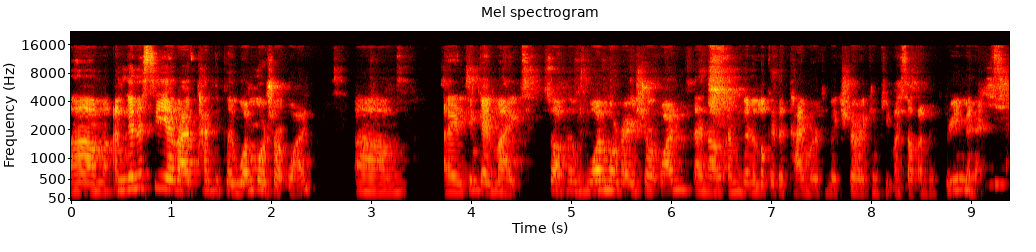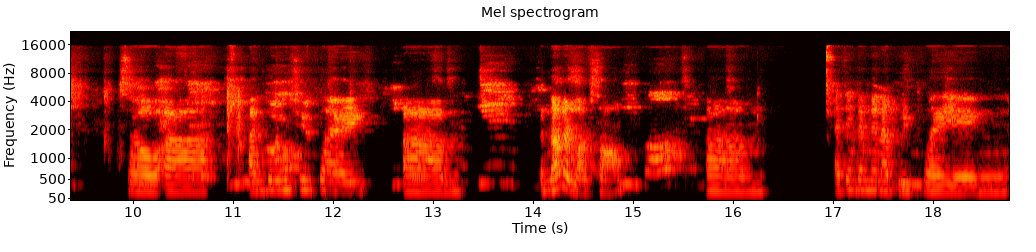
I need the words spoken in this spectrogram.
Um, I'm gonna see if I have time to play one more short one. Um, I think I might. So I'll play one more very short one, and i am gonna look at the timer to make sure I can keep myself under three minutes. So uh, I'm going to play um, another love song. Um, I think I'm gonna be playing.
